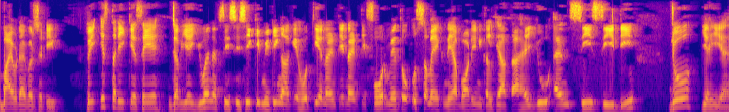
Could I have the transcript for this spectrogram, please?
biodiversity तो इस तरीके से जब ये यूएनएफसीसीसी की मीटिंग आगे होती है 1994 में तो उस समय एक नया बॉडी निकल के आता है यूएनसीसीडी जो यही है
